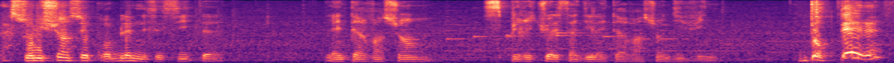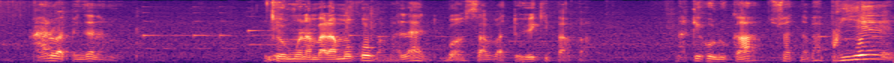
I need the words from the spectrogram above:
La solution à ce problème nécessite l'intervention spirituelle c'est-à-dire l'intervention divine. Docteur hein? Alo bapenza na moto nde omona mbala moko bamalade bon ça va toyoki papa? Bake koluka soit na baprière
